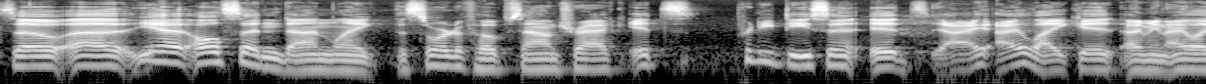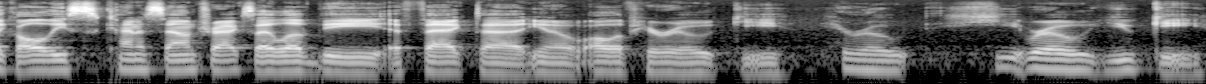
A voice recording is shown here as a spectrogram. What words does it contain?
So uh, yeah, all said and done, like the Sword of Hope soundtrack, it's pretty decent. It's I, I like it. I mean, I like all these kind of soundtracks. I love the effect. Uh, you know, all of Hiroki Hiro Hiroyuki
